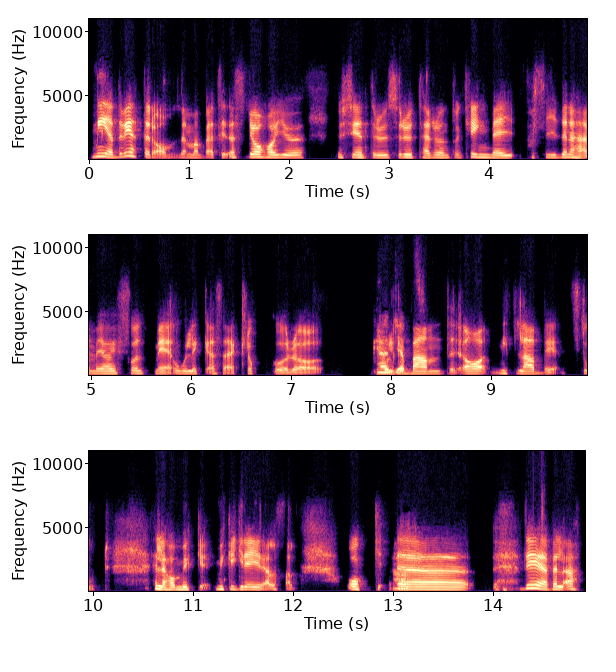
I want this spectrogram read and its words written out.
medveten om när man börjar titta. Alltså jag har ju, nu ser inte hur det ser ut här runt omkring mig på sidorna här, men jag har ju fullt med olika så här klockor och Gadget. olika band. Ja, mitt labb är stort, eller har mycket, mycket grejer i alla fall. Och ja. eh, det är väl att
